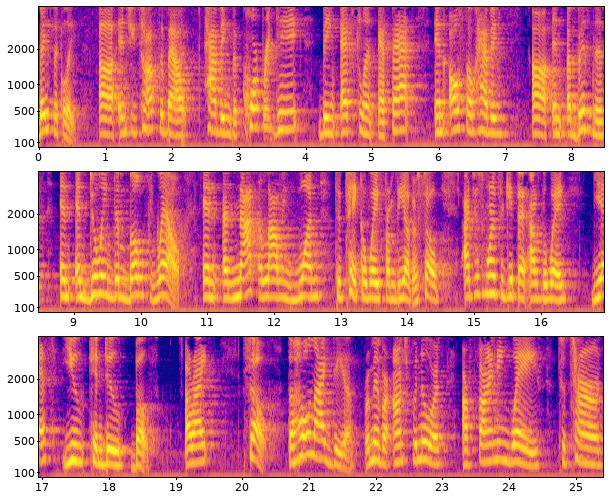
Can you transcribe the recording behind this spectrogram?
basically. Uh, and she talks about having the corporate gig, being excellent at that, and also having uh, in a business and, and doing them both well and, and not allowing one to take away from the other. So I just wanted to get that out of the way. Yes, you can do both. All right. So the whole idea, remember, entrepreneurs are finding ways to turn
